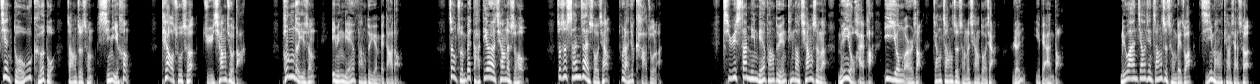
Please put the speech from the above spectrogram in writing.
见躲无可躲，张志成心一横，跳出车，举枪就打。砰的一声，一名联防队员被打倒。正准备打第二枪的时候，这支山寨手枪突然就卡住了。其余三名联防队员听到枪声啊，没有害怕，一拥而上，将张志成的枪夺下，人也被按倒。刘安江见张志成被抓，急忙跳下车，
